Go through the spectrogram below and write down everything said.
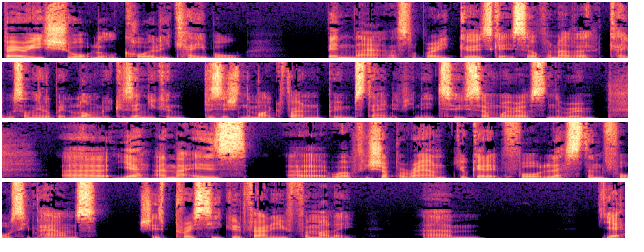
very short little coily cable bin that. That's not very good. Get yourself another cable, something a little bit longer, because then you can position the microphone and a boom stand if you need to somewhere else in the room. Uh, yeah, and that is uh, well, if you shop around, you'll get it for less than forty pounds, which is pretty good value for money. Um, yeah,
